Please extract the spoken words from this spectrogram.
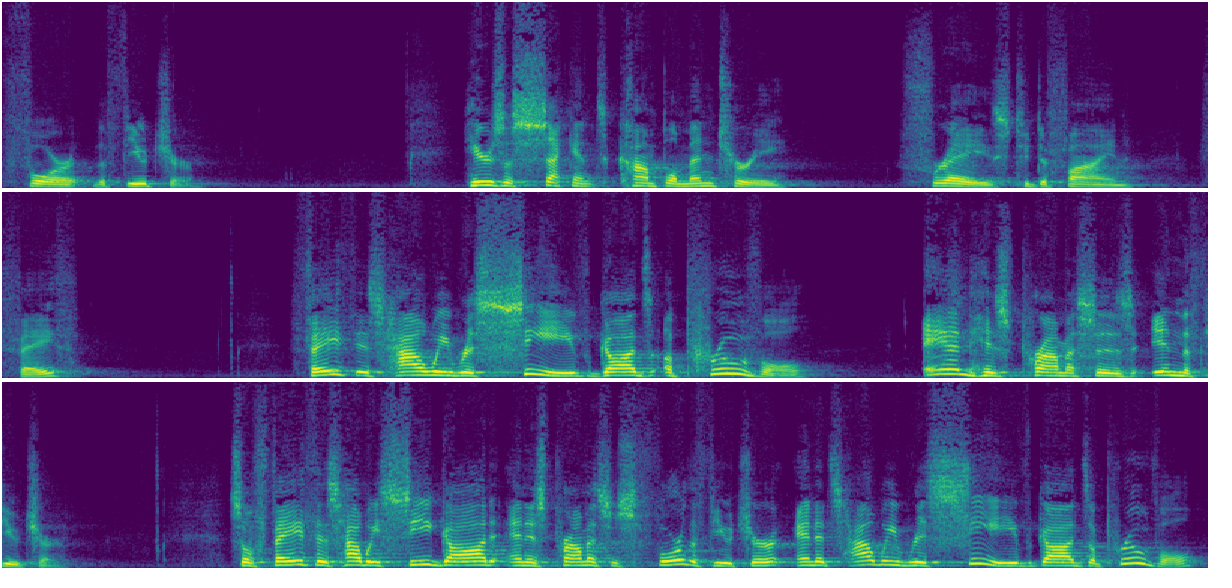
for the future. Here's a second complementary phrase to define faith faith is how we receive God's approval and his promises in the future. So, faith is how we see God and his promises for the future, and it's how we receive God's approval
